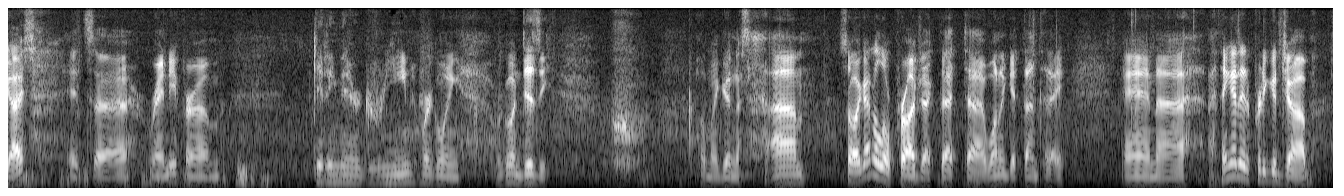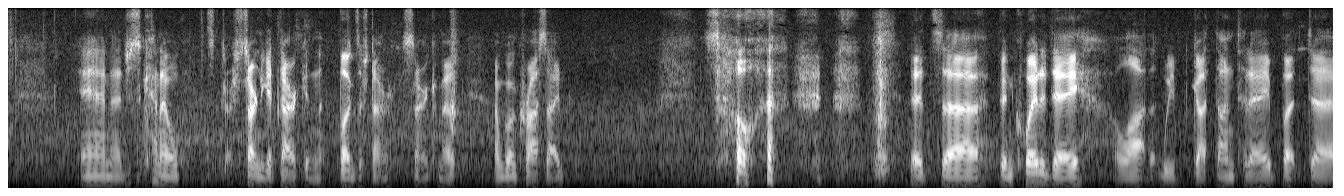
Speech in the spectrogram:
guys, it's uh, Randy from Getting There Green. We're going, we're going dizzy. Oh my goodness. Um, so I got a little project that uh, I want to get done today, and uh, I think I did a pretty good job. And uh, just kind of starting to get dark, and the bugs are starting starting to come out. I'm going cross-eyed. So it's uh, been quite a day. A lot that we've got done today, but. Uh,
